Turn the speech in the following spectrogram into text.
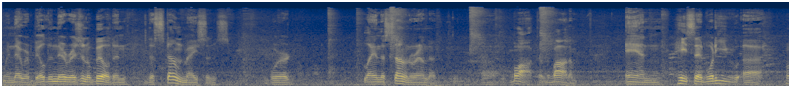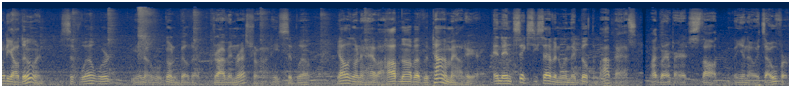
When they were building the original building, the stonemasons were laying the stone around the uh, block on the bottom. And he said, "What are you? Uh, what are y'all doing?" Said, "Well, we're you know we're going to build a drive-in restaurant." He said, "Well, y'all are going to have a hobnob of a time out here." And in '67, when they built the bypass, my grandparents thought, you know, it's over.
